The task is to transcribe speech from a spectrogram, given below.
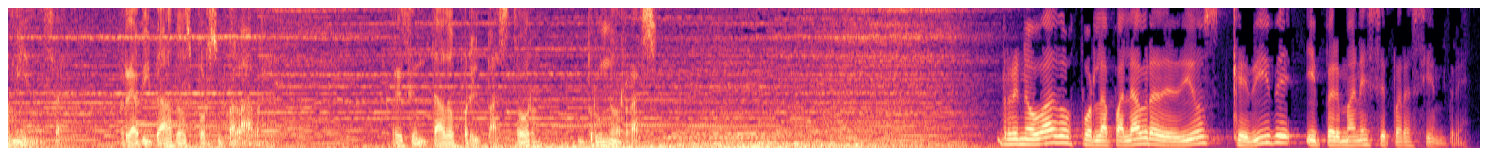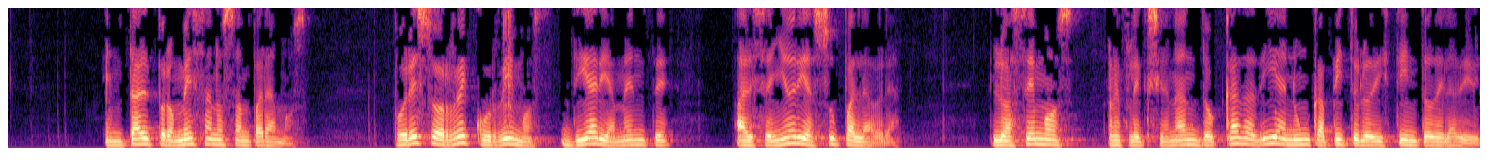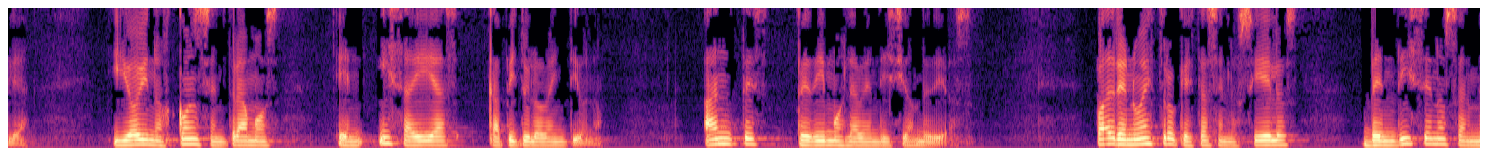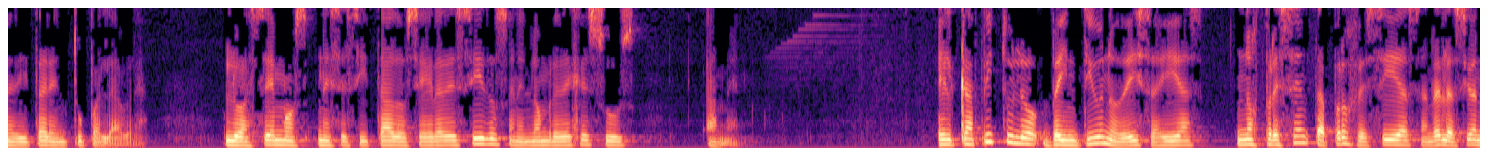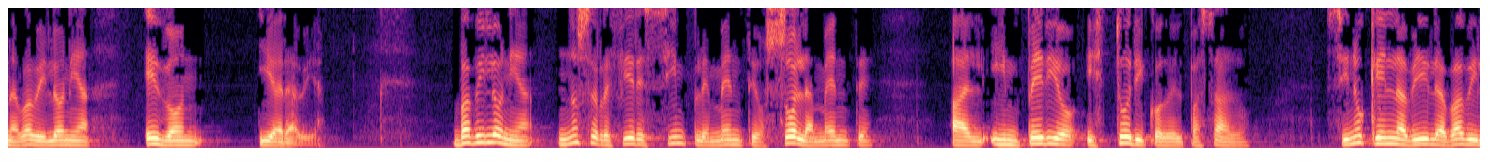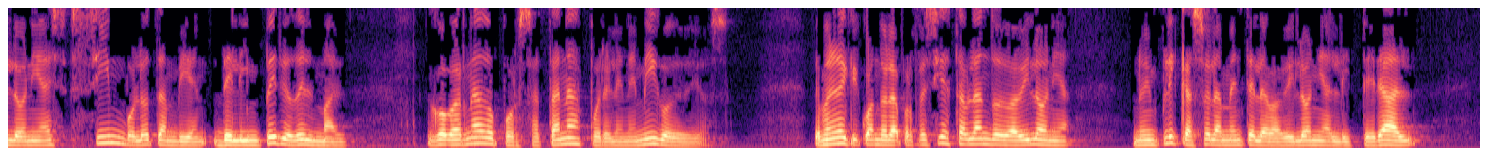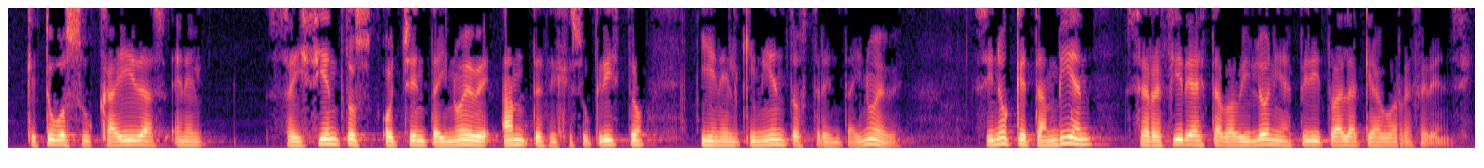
comienza, reavivados por su palabra. Presentado por el pastor Bruno Razo. Renovados por la palabra de Dios que vive y permanece para siempre. En tal promesa nos amparamos. Por eso recurrimos diariamente al Señor y a su palabra. Lo hacemos reflexionando cada día en un capítulo distinto de la Biblia. Y hoy nos concentramos en Isaías capítulo 21. Antes pedimos la bendición de Dios. Padre nuestro que estás en los cielos, bendícenos al meditar en tu palabra. Lo hacemos necesitados y agradecidos en el nombre de Jesús. Amén. El capítulo 21 de Isaías nos presenta profecías en relación a Babilonia, Edom y Arabia. Babilonia no se refiere simplemente o solamente al imperio histórico del pasado, sino que en la Biblia Babilonia es símbolo también del imperio del mal, gobernado por Satanás, por el enemigo de Dios. De manera que cuando la profecía está hablando de Babilonia, no implica solamente la Babilonia literal, que tuvo sus caídas en el 689 antes de Jesucristo y en el 539, sino que también se refiere a esta Babilonia espiritual a que hago referencia.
